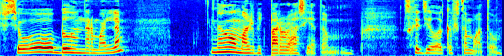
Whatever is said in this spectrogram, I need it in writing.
все было нормально. Но, может быть, пару раз я там сходила к автомату,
